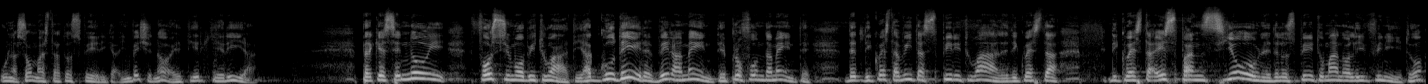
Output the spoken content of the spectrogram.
una somma stratosferica, invece no, è tirchieria. Perché se noi fossimo abituati a godere veramente, profondamente di questa vita spirituale, di questa, di questa espansione dello spirito umano all'infinito,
